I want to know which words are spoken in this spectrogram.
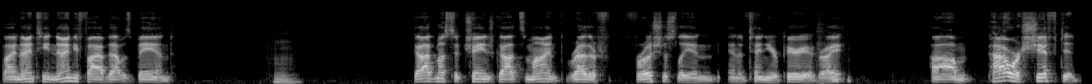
By 1995, that was banned. Hmm. God must have changed God's mind rather ferociously in, in a 10 year period, right? um, power shifted.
